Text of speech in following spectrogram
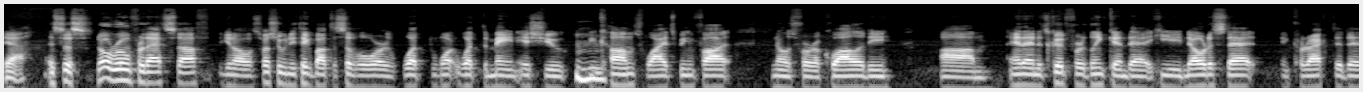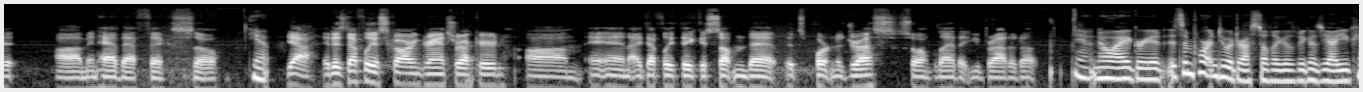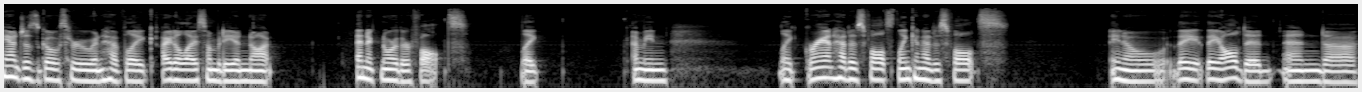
Yeah, it's just no room for that stuff. You know, especially when you think about the Civil War, what what, what the main issue becomes, why it's being fought. You know, is for equality. Um, and then it's good for Lincoln that he noticed that and corrected it um, and have that fixed. So yep yeah, it is definitely a scar in Grant's record, um, and I definitely think it's something that it's important to address. So I'm glad that you brought it up. Yeah, no, I agree. It's important to address stuff like this because yeah, you can't just go through and have like idolize somebody and not and ignore their faults. Like I mean like Grant had his faults, Lincoln had his faults. You know, they they all did and uh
